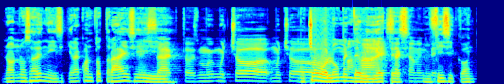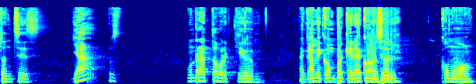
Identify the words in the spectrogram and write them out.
no, no sabes ni siquiera cuánto traes y Exacto, es muy, mucho, mucho... mucho volumen de billetes en físico. Entonces, ya, pues, un rato porque acá mi compa quería conocer como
